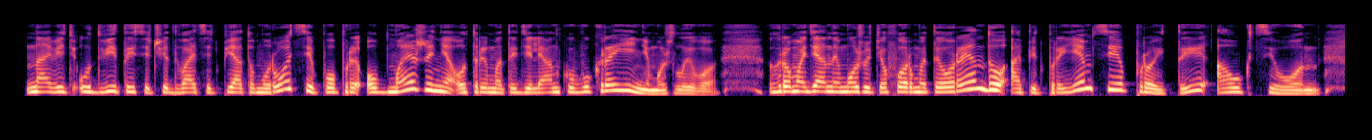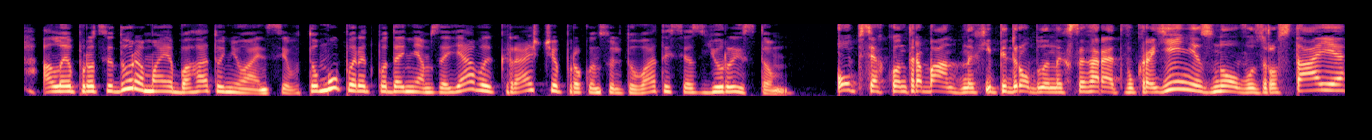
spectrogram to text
навіть у 2025 році, попри обмеження, отримати ділянку в Україні можливо. Громадяни можуть оформити оренду, а підприємці пройти аукціон. Але процедура має багато нюансів, тому перед поданням заяви краще проконсультуватися з юристом. Обсяг контрабандних і підроблених сигарет в Україні знову зростає.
